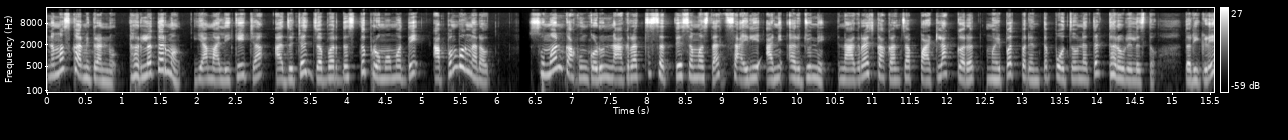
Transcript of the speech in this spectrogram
नमस्कार मित्रांनो ठरलं तर मग या मालिकेच्या आजच्या जबरदस्त प्रोमोमध्ये आपण बघणार आहोत. सुमन काकूंकडून नागराजचं सत्य समजतात सायली आणि अर्जुनने नागराज काकांचा पाठलाग करत महिपतपर्यंत पोहोचवण्याचं ठरवलेलं असतं. तर इकडे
